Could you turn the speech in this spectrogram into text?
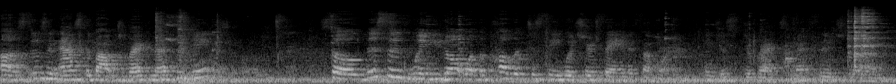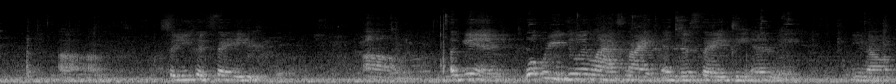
Uh, Susan asked about direct messaging. So this is when you don't want the public to see what you're saying to someone. You can just direct message them. Um, so you could say, um, again, what were you doing last night? And just say DM me, you know,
